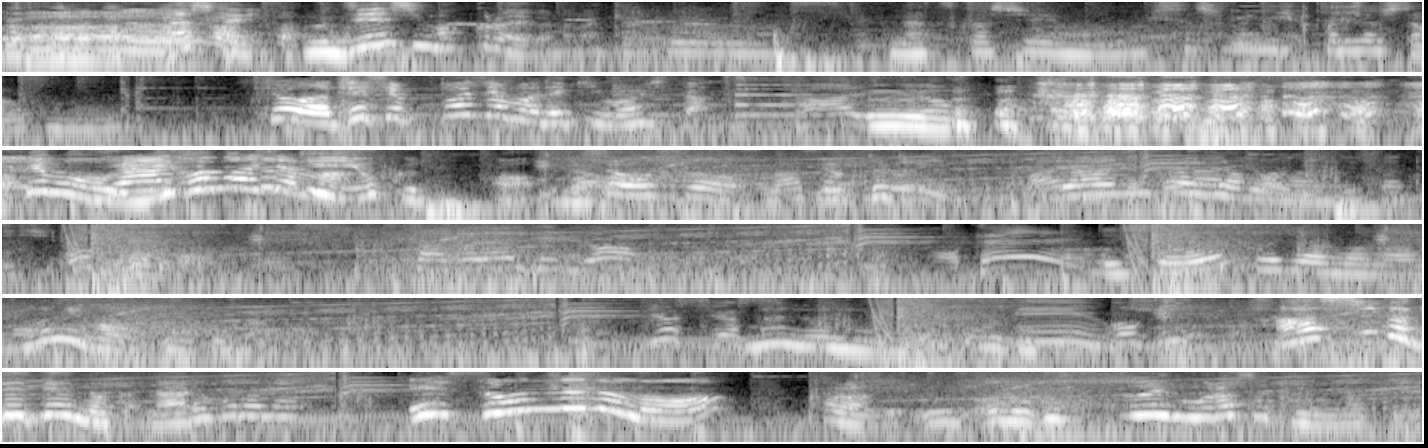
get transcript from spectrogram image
あ確かに。もう全身真っ黒やからな今日。懐かしいもう久しぶりに引っ張り出したわこの。今日私パジャマで来ました。うん。でもリハの時よくあそうそう。やってた。ジャージパジャマなんです私何がよしよし何何いい動き足が出てんの？かなるほどねえそんななの？ほらあの？薄い紫になってる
